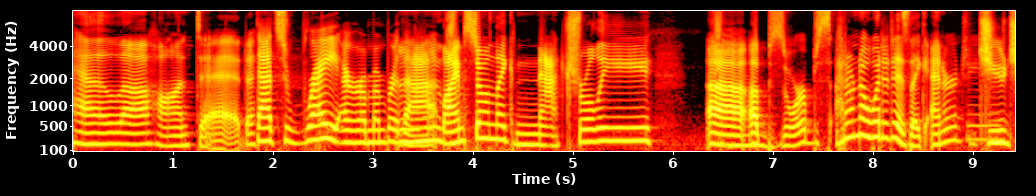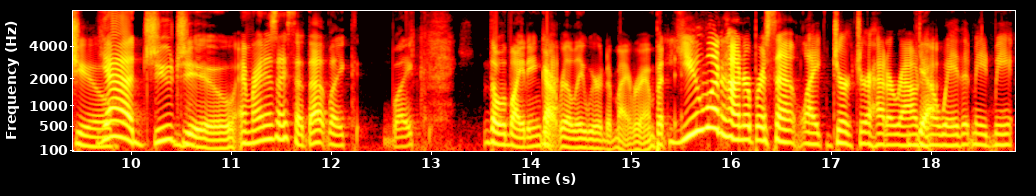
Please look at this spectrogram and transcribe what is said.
Hella haunted. That's right. I remember that. Mm, limestone, like, naturally uh, absorbs, I don't know what it is, like energy. Juju. Yeah, juju. And right as I said that, like, like the lighting got Yeah. really weird in my room, but You 100% like jerked your head around in a way that made me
